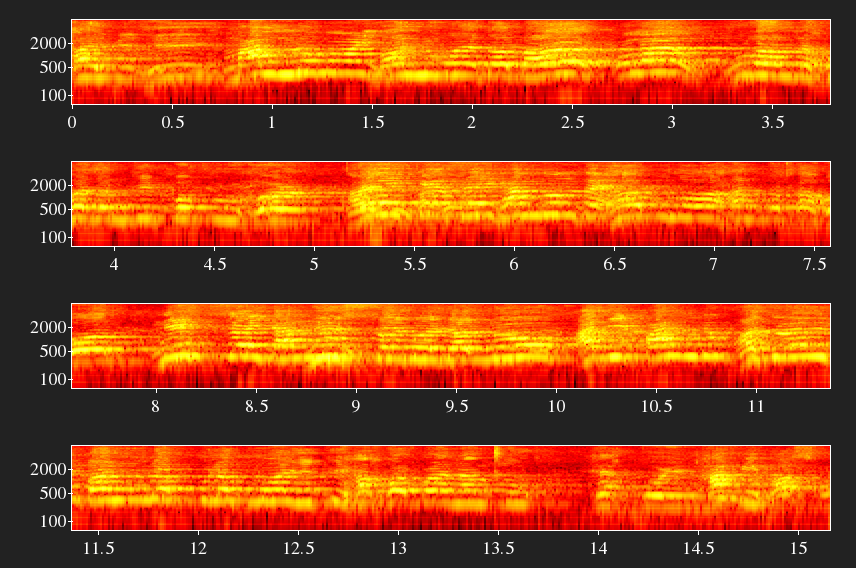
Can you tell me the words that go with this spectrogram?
হাই বিধি। মাল্যময়। মাল্যময় এটা বাঘ। ওলাও। ওলাল দেখো এজন দিব্য পুরুষর। এই কাছে খান্দুনতে হা পুনৰ আহান কথা হ'ল। নিশ্চয় জানো নিশ্চয় মই জানো আজি পাণ্ডু। আজি এই পাণ্ডৱ কুলত মই ইতিহাসৰ পৰা নামটো হাপি ভস্ম।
